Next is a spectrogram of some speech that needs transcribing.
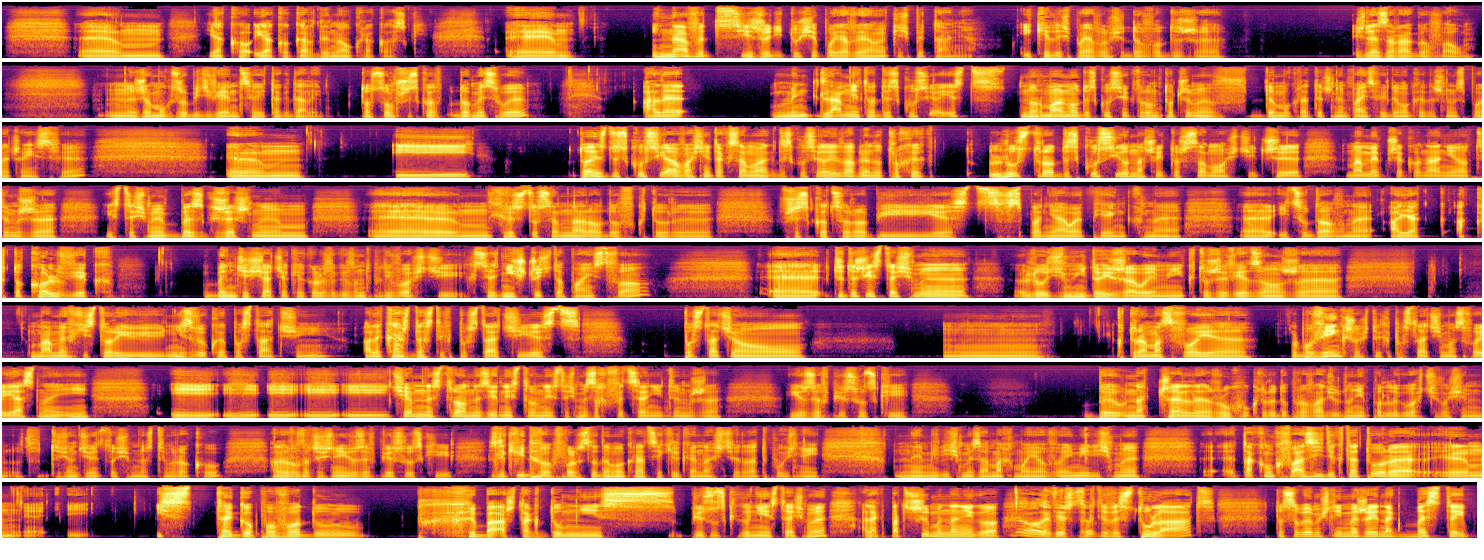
um, jako, jako kardynał krakowski. Um, I nawet jeżeli tu się pojawiają jakieś pytania i kiedyś pojawią się dowody, że źle zareagował, że mógł zrobić więcej i tak dalej. To są wszystko domysły, ale my, dla mnie ta dyskusja jest normalną dyskusją, którą toczymy w demokratycznym państwie i demokratycznym społeczeństwie. Um, I to jest dyskusja właśnie tak samo jak dyskusja o Jedwabnym. No trochę lustro dyskusji o naszej tożsamości. Czy mamy przekonanie o tym, że jesteśmy bezgrzesznym e, Chrystusem narodów, który wszystko, co robi, jest wspaniałe, piękne e, i cudowne, a jak a ktokolwiek będzie siać jakiekolwiek wątpliwości, chce niszczyć to państwo, e, czy też jesteśmy ludźmi dojrzałymi, którzy wiedzą, że mamy w historii niezwykłe postaci, ale każda z tych postaci jest postacią, mm, która ma swoje, albo większość tych postaci ma swoje jasne i, i, i, i, i, ciemne strony. Z jednej strony jesteśmy zachwyceni tym, że Józef Piłsudski był na czele ruchu, który doprowadził do niepodległości w, 8, w 1918 roku, ale równocześnie Józef Piłsudski zlikwidował w Polsce demokrację kilkanaście lat później. Mieliśmy zamach majowy i mieliśmy e, taką quasi-dyktaturę. I, I z tego powodu chyba aż tak dumni z Piłsudskiego nie jesteśmy, ale jak patrzymy na niego no, z perspektywy 100 lat, to sobie myślimy, że jednak bez tej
